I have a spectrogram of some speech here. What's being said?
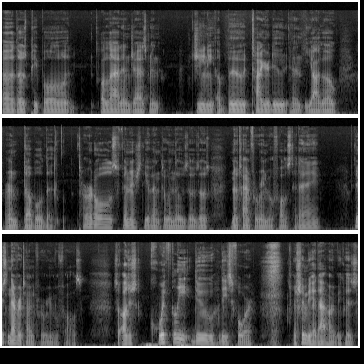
Uh, those people, Aladdin, Jasmine, Genie, Abu, Tiger Dude, and Iago earn double the turtles. Finish the event to win those, those, those. No time for Rainbow Falls today. There's never time for Rainbow Falls. So I'll just quickly do these four. It shouldn't be that hard because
